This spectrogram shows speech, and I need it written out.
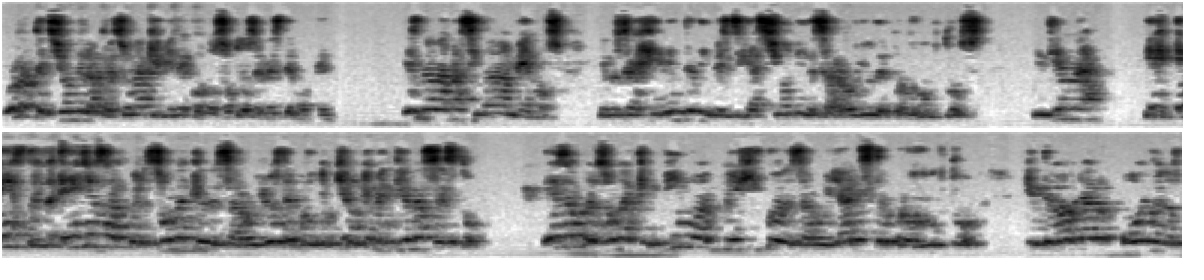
por la atención de la persona que viene con nosotros en este momento. Es nada más y nada menos que nuestra gerente de investigación y desarrollo de productos, que tiene una, e, esta, ella es la persona que desarrolló este producto. Quiero que me entiendas esto. Esa persona que vino a México a desarrollar este producto, que te va a hablar hoy de los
